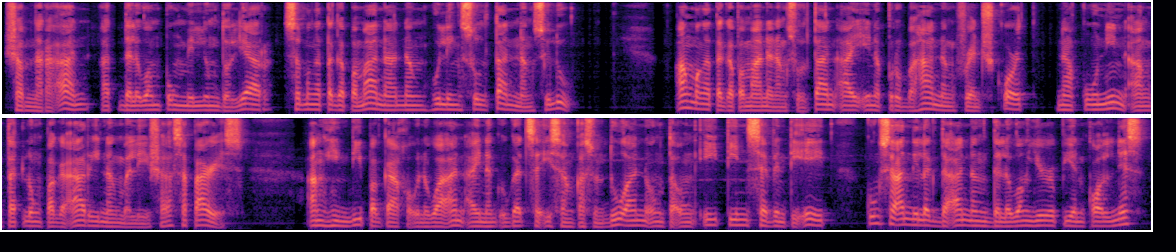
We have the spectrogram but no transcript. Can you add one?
siyam na raan at dalawampung milyong dolyar sa mga tagapamana ng huling sultan ng Sulu. ang mga tagapamana ng sultan ay inaprubahan ng French court na kunin ang tatlong pag-aari ng Malaysia sa Paris. Ang hindi pagkakaunawaan ay nag-ugat sa isang kasunduan noong taong 1878 kung saan nilagdaan ng dalawang European colonists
